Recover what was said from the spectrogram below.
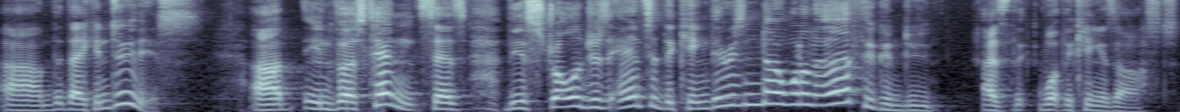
um, that they can do this. Uh, in verse 10, it says, The astrologers answered the king, There is no one on earth who can do as the, what the king has asked.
